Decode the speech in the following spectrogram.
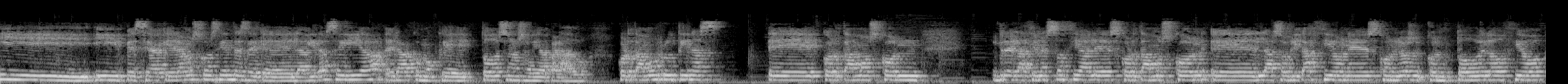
y, pese a que éramos conscientes de que la vida seguía, era como que todo se nos había parado. Cortamos rutinas, eh, cortamos con relaciones sociales, cortamos con eh, las obligaciones, con, los, con todo el ocio.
